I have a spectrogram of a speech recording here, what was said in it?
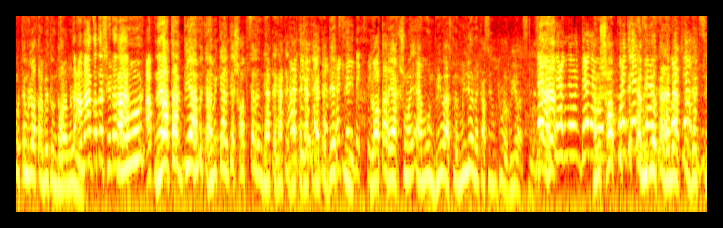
ওতে আমি লতার বেতন ধরানো নি। আমার কথা সেটা না আপনি লতার দিয়ে আমি আমি কালকে সব চ্যালেঞ্জ ঘাটে ঘাটে হ্যাঁ, ঘাটে ঘাটে ঘাটে দেখছি লতার এক সময় এমন ভিউ আসলো মিলিয়নের কাছে ইউটিউবার ভিউ আসলো আমি সব প্রত্যেকটা ভিডিও কাল আমি আজকে দেখছি।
